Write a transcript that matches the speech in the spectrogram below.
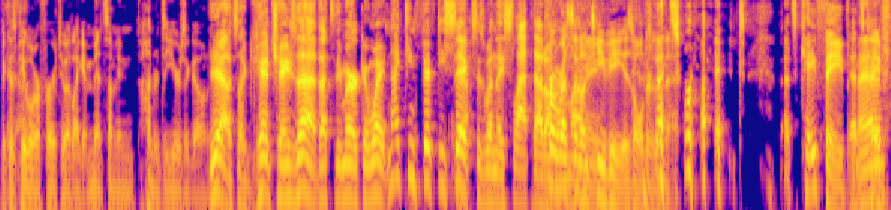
because people refer to it like it meant something hundreds of years ago. yeah, it's like you can't change that. That's the American way. 1956 is when they slapped that on Pro wrestling on. TV is older than That's that. That's right. That's kayfabe. That's man. kayfabe.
